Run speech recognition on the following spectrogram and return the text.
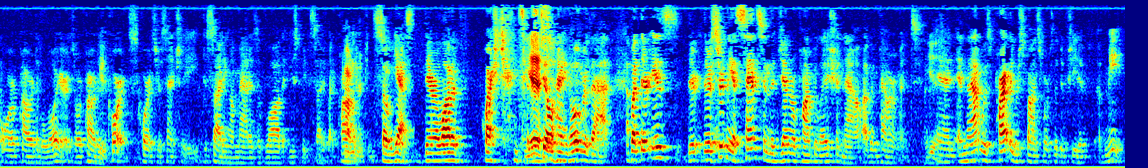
or power to the lawyers or power to Yeah. the courts. Courts are essentially deciding on matters of law that used to be decided by parliament. Parliament. So yes, there are a lot of questions that Yes. still hang over that. But there is there, there's certainly a sense in the general population now of empowerment. Yes. And and that was partly responsible for the defeat of, of Meech,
